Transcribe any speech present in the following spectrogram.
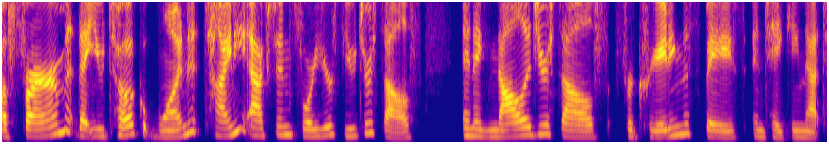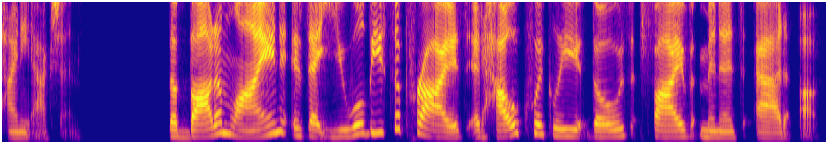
Affirm that you took one tiny action for your future self and acknowledge yourself for creating the space and taking that tiny action. The bottom line is that you will be surprised at how quickly those five minutes add up.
